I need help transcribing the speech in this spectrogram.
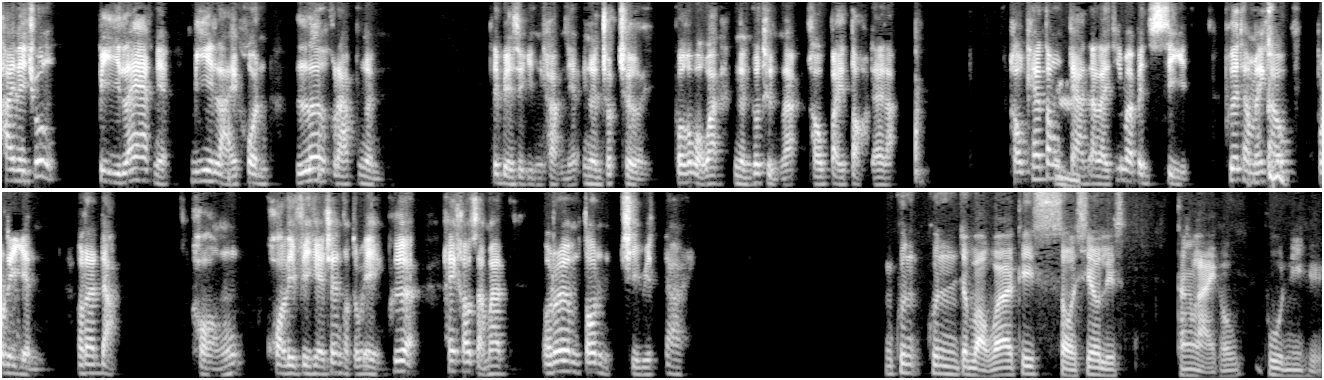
ภายในช่วง ปีแรกเนี่ย มีหลายคนเลิกรับเงิน ที่เบสิ c อินคัมเนี่ยเงินชดเชย เพราะเขาบอกว่าเงินก็ถึงละเขาไปต่อได้ละเขาแค่ต้องการอะไรที่มาเป็นซีด เพื่อทำให้เขาเปลี่ยนระดับของ qualification ของตัวเอง เพื่อให้เขาสามารถเริ่มต้นชีวิตได้ คุณคุณจะบอกว่าที่โซเชียลลิสต์ทั้งหลายเขาพูดนี่คือ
